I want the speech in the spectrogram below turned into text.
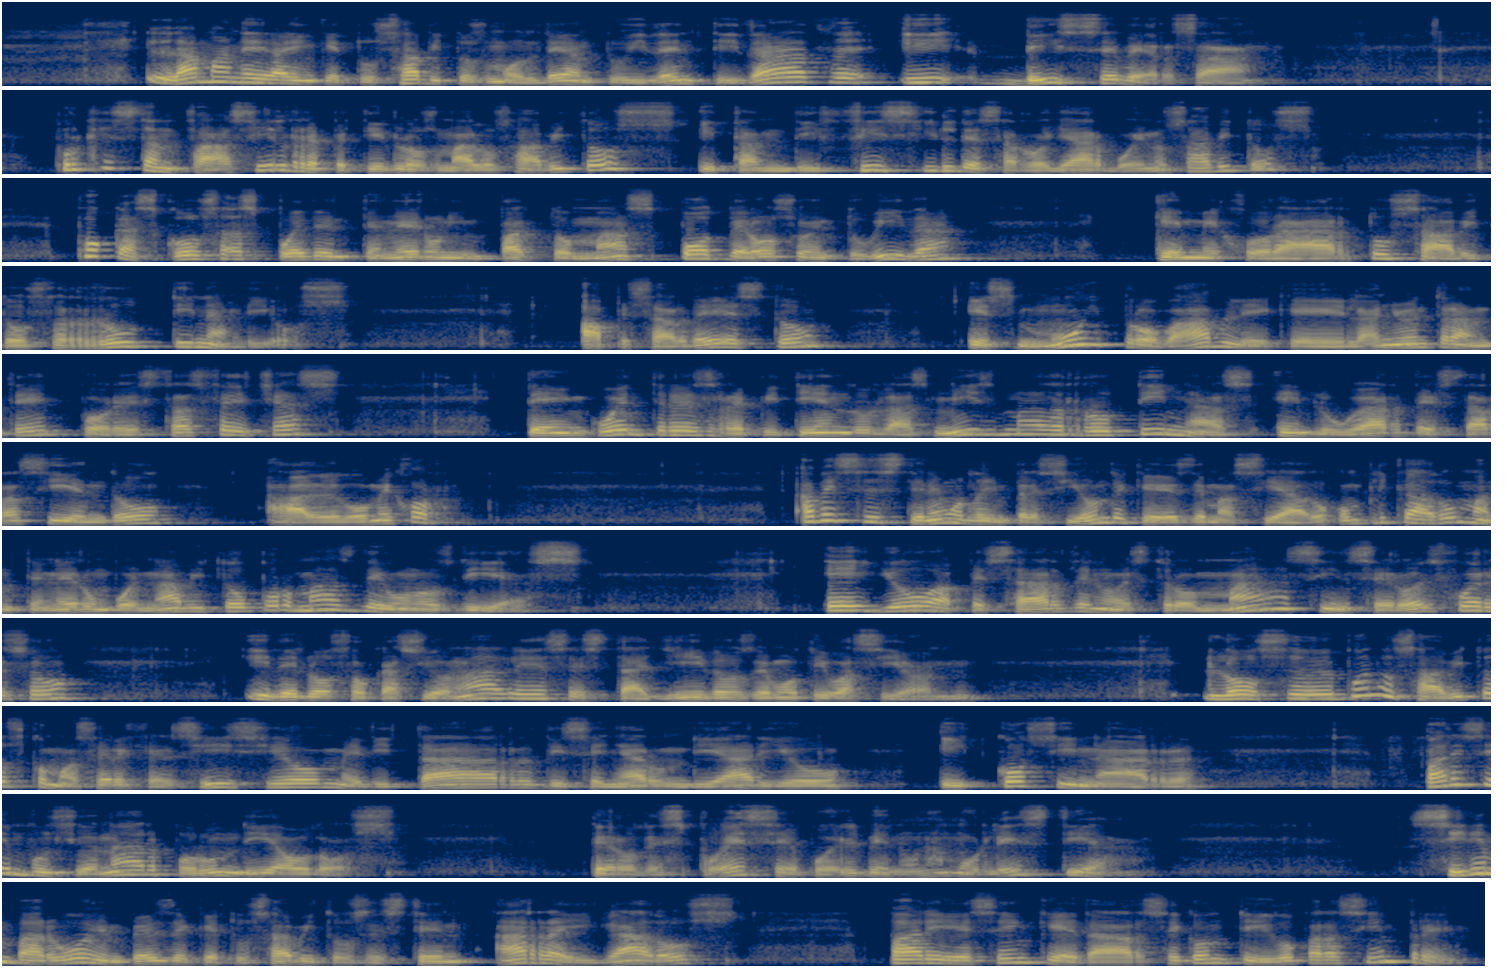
La manera en que tus hábitos moldean tu identidad y viceversa. ¿Por qué es tan fácil repetir los malos hábitos y tan difícil desarrollar buenos hábitos? Pocas cosas pueden tener un impacto más poderoso en tu vida que mejorar tus hábitos rutinarios. A pesar de esto, es muy probable que el año entrante, por estas fechas, te encuentres repitiendo las mismas rutinas en lugar de estar haciendo algo mejor. A veces tenemos la impresión de que es demasiado complicado mantener un buen hábito por más de unos días ello a pesar de nuestro más sincero esfuerzo y de los ocasionales estallidos de motivación. Los eh, buenos hábitos como hacer ejercicio, meditar, diseñar un diario y cocinar parecen funcionar por un día o dos, pero después se vuelven una molestia. Sin embargo, en vez de que tus hábitos estén arraigados, parecen quedarse contigo para siempre,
